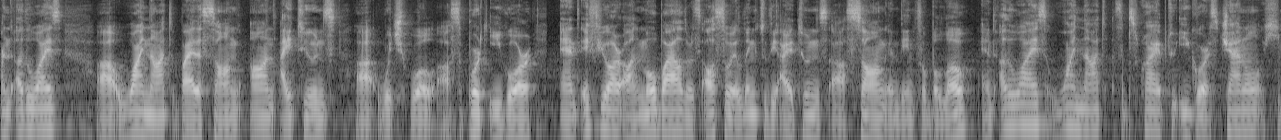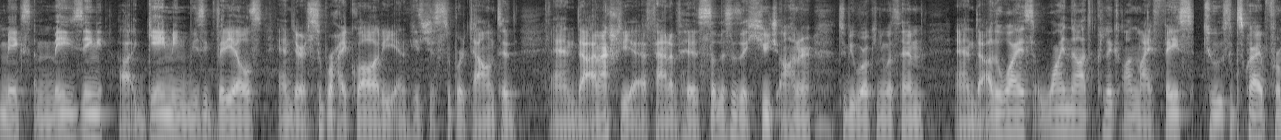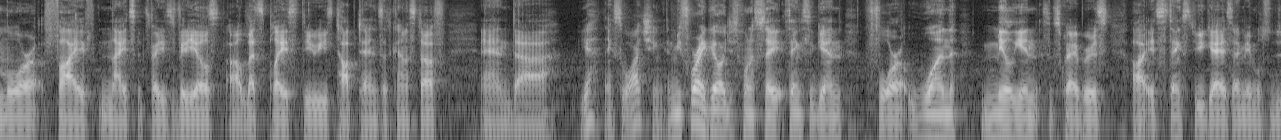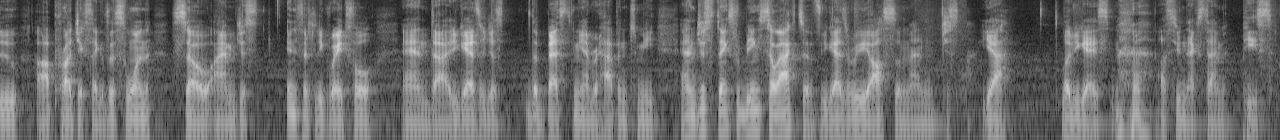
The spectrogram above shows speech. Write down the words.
And otherwise, uh, why not buy the song on iTunes, uh, which will uh, support Igor. And if you are on mobile, there's also a link to the iTunes uh, song in the info below. And otherwise, why not subscribe to Igor's channel? He makes amazing uh, gaming music videos, and they're super high quality, and he's just super talented. And uh, I'm actually a fan of his, so this is a huge honor to be working with him. And otherwise, why not click on my face to subscribe for more Five Nights at Freddy's videos, uh, Let's Plays, theories, top 10s, that kind of stuff. And uh, yeah, thanks for watching. And before I go, I just want to say thanks again for 1 million subscribers. Uh, it's thanks to you guys I'm able to do uh, projects like this one. So I'm just infinitely grateful. And uh, you guys are just the best thing ever happened to me. And just thanks for being so active. You guys are really awesome. And just, yeah, love you guys. I'll see you next time. Peace.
